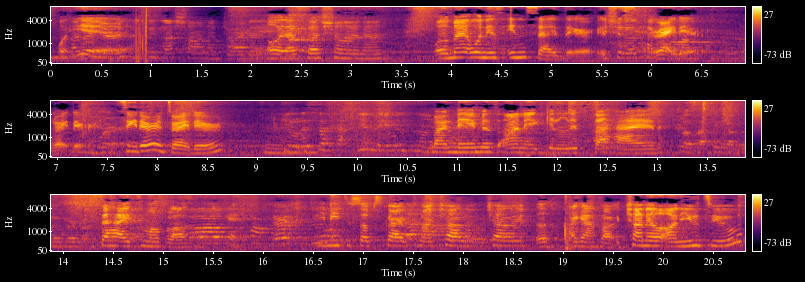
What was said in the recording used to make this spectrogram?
but yeah. oh that's for Shauna. Well my one is inside there. It's right there. right there. See there? It's right there. Mm. My name is on it Gillisa Hyde say hi to my vlog you need to subscribe to my channel. Channel. Uh, I can't talk. Channel on YouTube.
